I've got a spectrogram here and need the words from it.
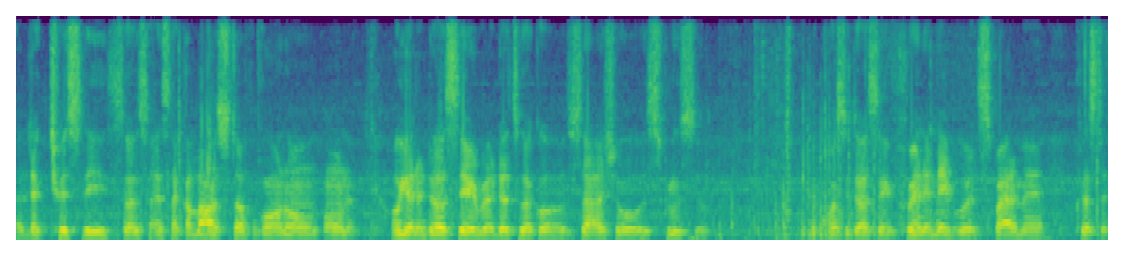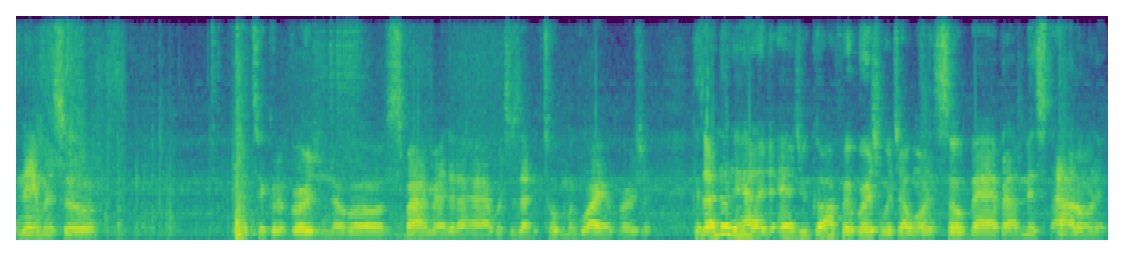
electricity. So it's, it's like a lot of stuff going on on it. Oh yeah, and it does say right there too, like a sideshow exclusive. And of course, it does say friendly neighborhood Spider-Man. That's the name this uh, particular version of uh, Spider-Man that I have, which is like the Tobey Maguire version. Because I know they had the Andrew Garfield version, which I wanted so bad, but I missed out on it.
